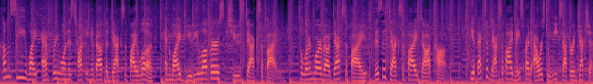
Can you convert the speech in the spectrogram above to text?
Come see why everyone is talking about the Daxxify look and why beauty lovers choose Daxxify. To learn more about Daxxify, visit Daxxify.com. The effects of Daxxify may spread hours to weeks after injection,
